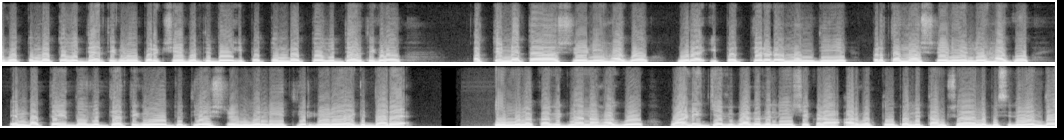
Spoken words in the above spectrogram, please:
ಐವತ್ತೊಂಬತ್ತು ವಿದ್ಯಾರ್ಥಿಗಳು ಪರೀಕ್ಷೆ ಬರೆದಿದ್ದು, ಇಪ್ಪತ್ತೊಂಬತ್ತು ವಿದ್ಯಾರ್ಥಿಗಳು ಅತ್ಯುನ್ನತ ಶ್ರೇಣಿ ಹಾಗೂ ನೂರ ಇಪ್ಪತ್ತೆರಡು ಮಂದಿ ಪ್ರಥಮ ಶ್ರೇಣಿಯಲ್ಲಿ ಹಾಗೂ ಎಂಬತ್ತೈದು ವಿದ್ಯಾರ್ಥಿಗಳು ದ್ವಿತೀಯ ಶ್ರೇಣಿಯಲ್ಲಿ ತೀರ್ಗಡೆಯಾಗಿದ್ದಾರೆ. ಈ ಮೂಲಕ ವಿಜ್ಞಾನ ಹಾಗೂ ವಾಣಿಜ್ಯ ವಿಭಾಗದಲ್ಲಿ ಶೇಕಡ ಅರವತ್ತು ಫಲಿತಾಂಶ ಲಭಿಸಿದೆ ಎಂದು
